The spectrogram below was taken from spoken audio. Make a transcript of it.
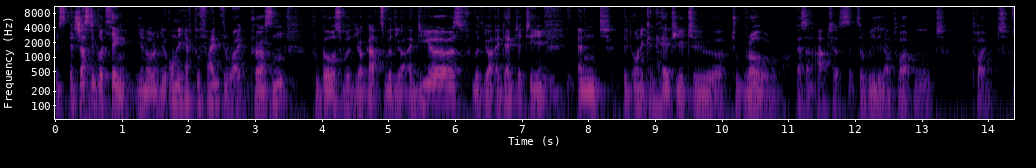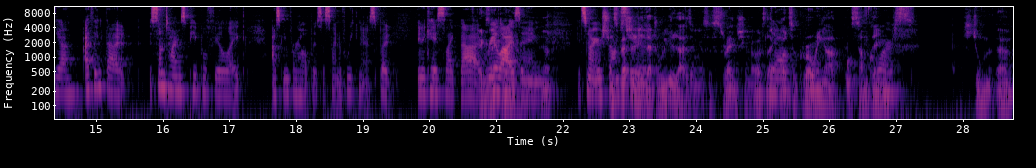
It's, it's just a good thing. You know, you only have to find the right person who goes with your guts, with your ideas, with your identity, and it only can help you to to grow as an artist. It's a really important point. Yeah, I think that sometimes people feel like asking for help is a sign of weakness, but in a case like that, Exactly. realizing Yeah. it's not your strong Especially suit. that realizing is a strange, you know, it's like Yeah. also growing up. It's of something course. um,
